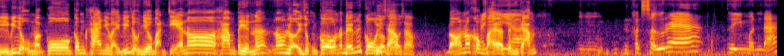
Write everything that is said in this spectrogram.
thì ví dụ mà cô công khai như vậy ví dụ nhiều bạn trẻ nó ham tiền á nó lợi dụng cô Ờ. nó đến với cô thì sao? là sao? Đó nó không Tại phải là vì, tình à, cảm. Ừ, thật sự ra thì mình đã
